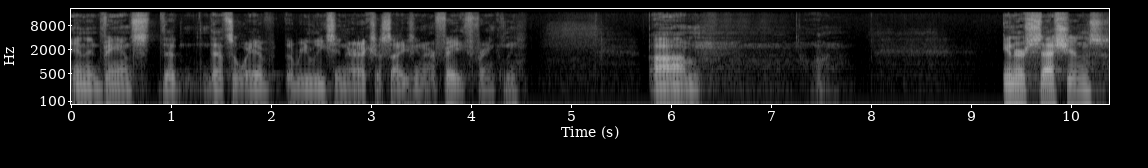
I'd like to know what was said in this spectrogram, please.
in advance that that's a way of releasing or exercising our faith, frankly. Um, intercessions.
